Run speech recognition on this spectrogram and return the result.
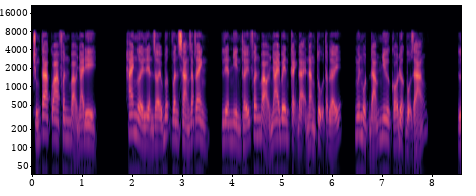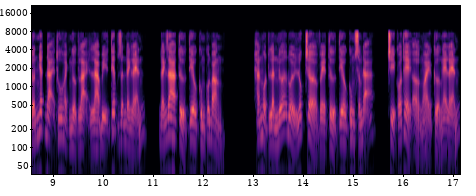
chúng ta qua phân bảo nhai đi. Hai người liền rời bước vân sàng giáp danh, liền nhìn thấy phân bảo nhai bên cạnh đại năng tụ tập lấy, nguyên một đám như có được bộ dáng. Lớn nhất đại thu hoạch ngược lại là bị tiếp dẫn đánh lén, đánh ra tử tiêu cung côn bằng. Hắn một lần nữa đuổi lúc trở về tử tiêu cung sớm đã, chỉ có thể ở ngoài cửa nghe lén.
